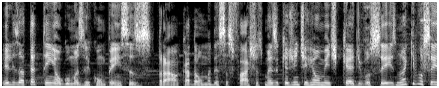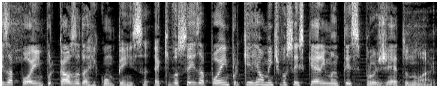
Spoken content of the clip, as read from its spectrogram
Eles até têm algumas recompensas para cada uma dessas faixas, mas o que a gente realmente quer de vocês não é que vocês apoiem por causa da recompensa, é que vocês apoiem porque realmente vocês querem manter esse projeto no ar.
